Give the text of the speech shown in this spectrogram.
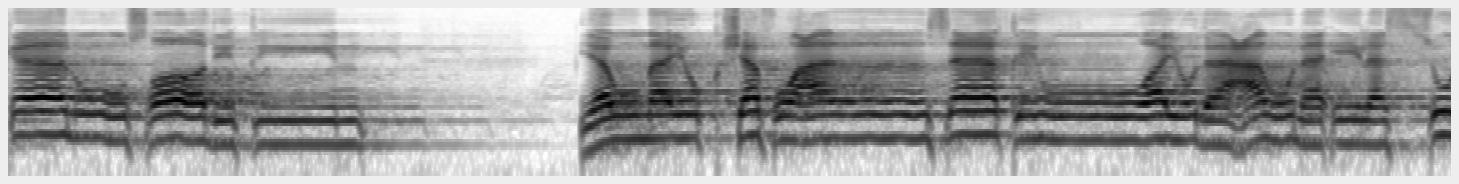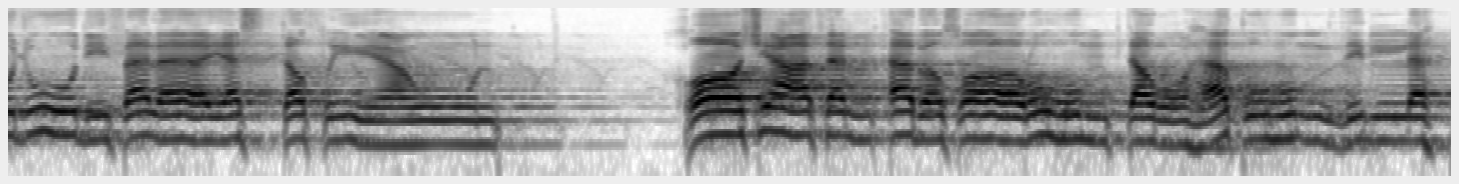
كانوا صادقين. يوم يكشف عن ساق ويدعون إلى السجود فلا يستطيعون. خاشعة أبصارهم ترهقهم ذلة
